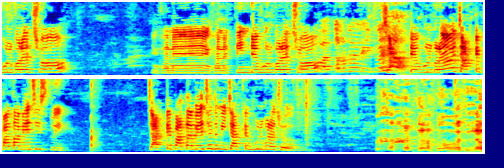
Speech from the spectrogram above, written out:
ভুল করেছ। এখানে এখানে তিনটে ভুল করেছ। চারটে ভুল করে ওই চারটে পাতা পেয়েছিস তুই। চারটে পাতা পেয়েছ তুমি চারটে ভুল করেছ। No.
